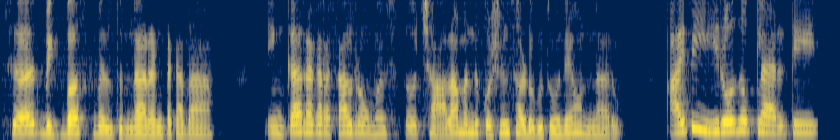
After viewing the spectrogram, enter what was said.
సార్ బిగ్ బాస్కి వెళ్తున్నారంట కదా. ఇంకా రకరకాల రూమర్స్తో చాలామంది క్వశ్చన్స్ అడుగుతూనే ఉన్నారు. అయితే ఈరోజు ఒక క్లారిటీ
